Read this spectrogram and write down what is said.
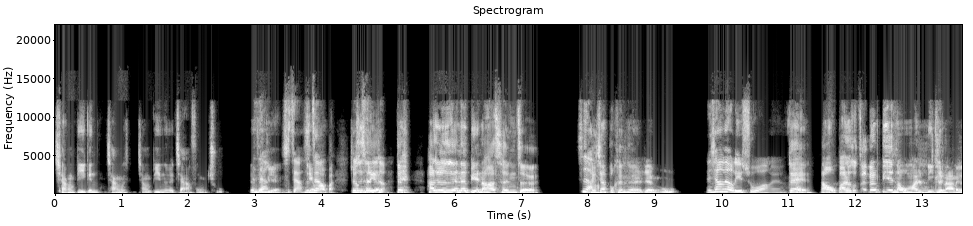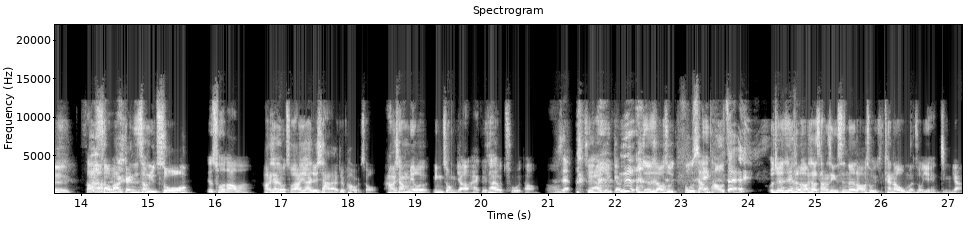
墙壁跟墙墙壁那个夹缝处，在那边是这样是这样天花板，就是那个对他就是在那边，然后他撑着，是啊。很，像不可能的任务。很像料理鼠王哎，对，然后我爸就说在那边，然后我妈就立刻拿那个 扫把杆子上去戳，有戳到吗？好像有戳，他他就下来就跑走，好像没有命中要害，可是他有戳到，哦所以他就赶 那个老鼠。负伤逃走，我觉得这些很好笑的场景是，那个老鼠看到我们的时候也很惊讶，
